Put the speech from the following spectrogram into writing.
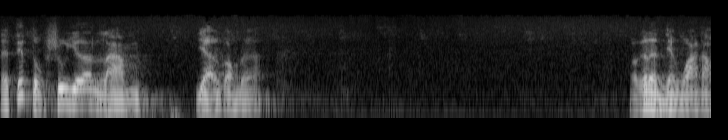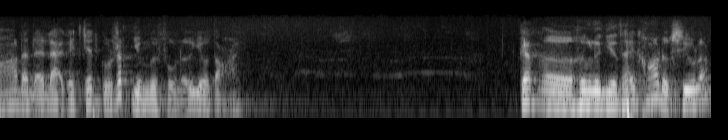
Để tiếp tục xuống dưới đó làm vợ con nữa. Và cái nền văn hóa đó đã để lại cái chết của rất nhiều người phụ nữ vô tội. Các ờ, hương linh như thế khó được siêu lắm.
